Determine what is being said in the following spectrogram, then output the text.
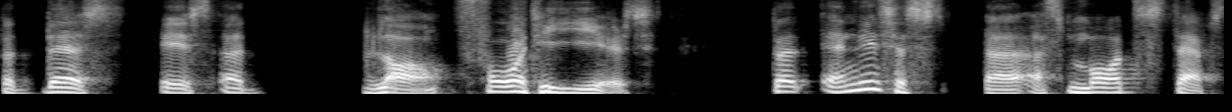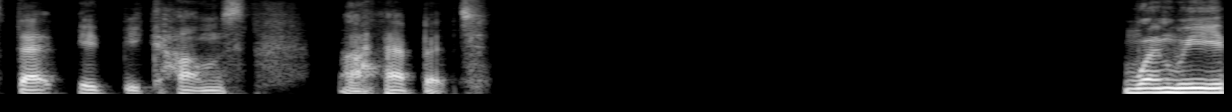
but this is a long 40 years. But and this is uh, a small steps that it becomes a habit. When we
